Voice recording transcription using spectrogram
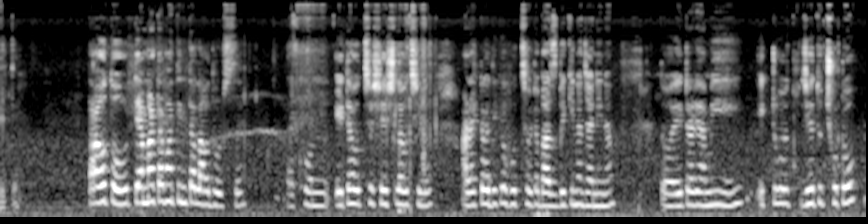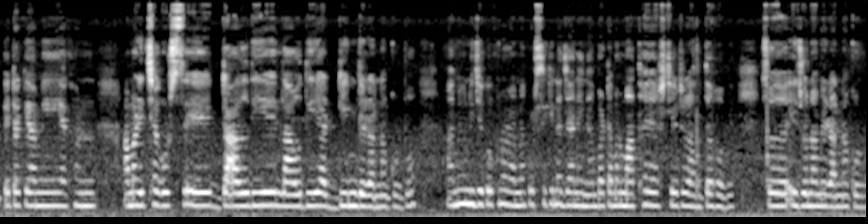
এই তো। তাও তো টেমা টামা তিনটা লাউ ধরছে। এখন এটা হচ্ছে শেষ লাউ ছিল। আর একটা ওইদিকে হচ্ছে, ওটা বাঁচবে কিনা জানি না। তো এটারে আমি একটু, যেহেতু ছোট, এটাকে আমি এখন আমার ইচ্ছা করছে ডাল দিয়ে, লাউ দিয়ে আর ডিম দিয়ে রান্না করব। আমিও নিজে কখনো রান্না করছি কিনা জানি না বাট আমার মাথায় আসছে এটা রাঁধতে হবে। সো এই জন্য আমি রান্না করব।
